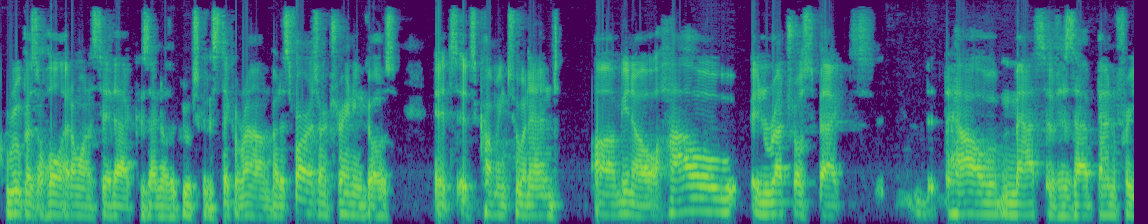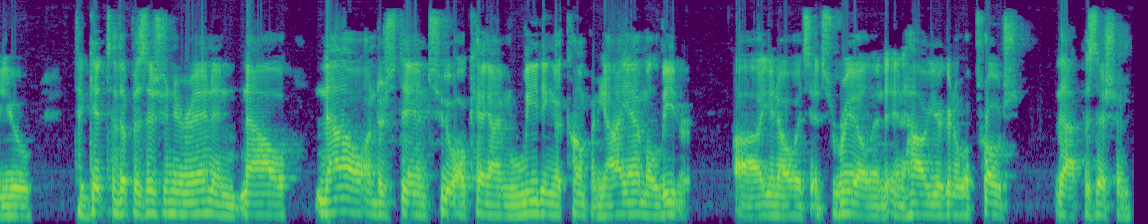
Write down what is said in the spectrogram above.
group as a whole, I don't want to say that because I know the group's going to stick around. But as far as our training goes, it's it's coming to an end. Um, you know, how in retrospect, how massive has that been for you to get to the position you're in, and now now understand too? Okay, I'm leading a company. I am a leader. Uh, you know, it's it's real, and, and how you're going to approach that position.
